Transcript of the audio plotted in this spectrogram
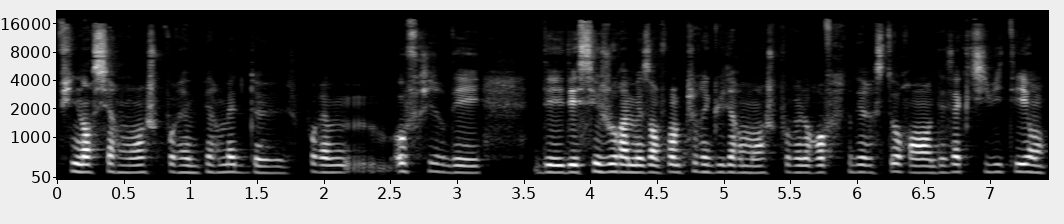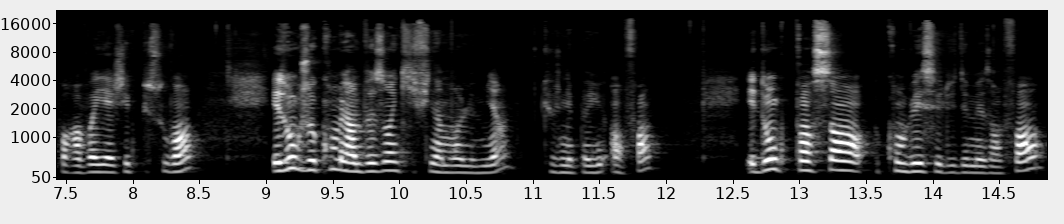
financièrement, je pourrais me permettre de, je pourrais offrir des, des, séjours à mes enfants plus régulièrement, je pourrais leur offrir des restaurants, des activités, on pourra voyager plus souvent. Et donc je comble un besoin qui est finalement le mien, que je n'ai pas eu enfant. Et donc pensant combler celui de mes enfants,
